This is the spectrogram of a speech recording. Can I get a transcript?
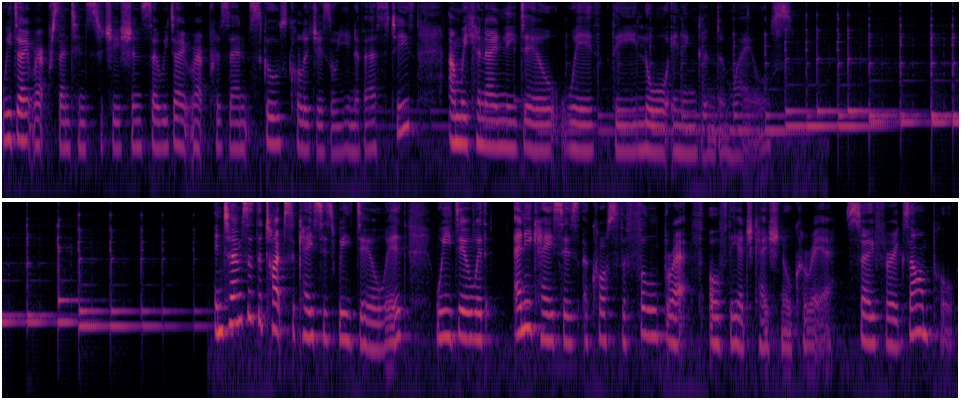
We don't represent institutions, so we don't represent schools, colleges, or universities, and we can only deal with the law in England and Wales. In terms of the types of cases we deal with, we deal with any cases across the full breadth of the educational career. So, for example,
